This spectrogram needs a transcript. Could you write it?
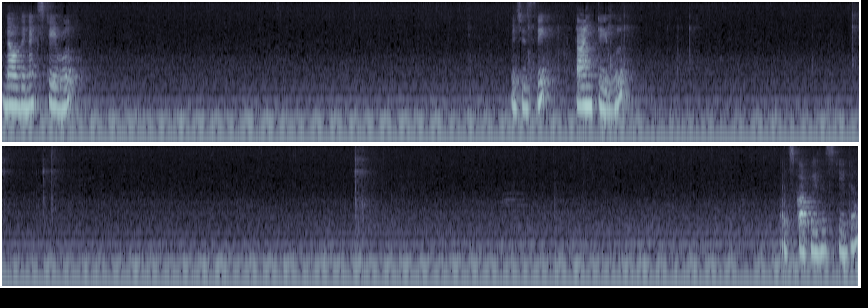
Now the next table which is the timetable. Let's copy this data.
